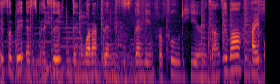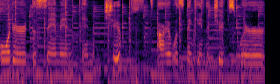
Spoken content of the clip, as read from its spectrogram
it's a bit expensive than what I've been spending for food here in Zanzibar. I ordered the salmon and chips. I was thinking the chips were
